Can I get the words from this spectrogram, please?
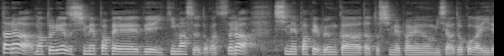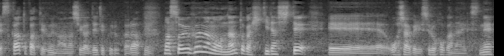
たら、まあ、とりあえず締めパフェで行きますとかっつったら、締めパフェ文化だと締めパフェのお店はどこがいいですかとかっていうふうな話が出てくるから、うん。まあ、そういうふうなのをなんとか引き出して、えーおしゃべりするほかないですね。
